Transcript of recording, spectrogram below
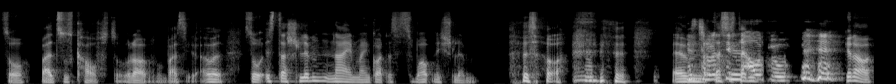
So, weil du es kaufst. Oder weiß ich. Aber so, ist das schlimm? Nein, mein Gott, es ist überhaupt nicht schlimm. So. Ähm, Ist trotzdem ein dann- Auto. Genau,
